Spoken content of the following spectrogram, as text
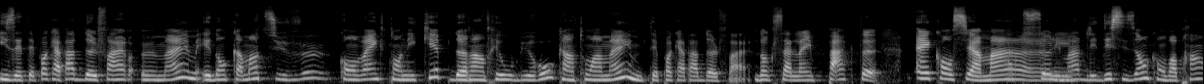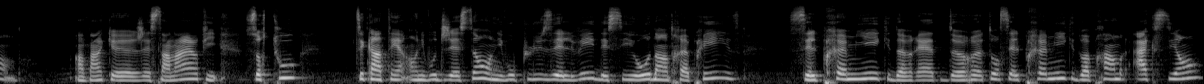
ils n'étaient pas capables de le faire eux-mêmes. Et donc, comment tu veux convaincre ton équipe de rentrer au bureau quand toi-même, tu n'es pas capable de le faire? Donc, ça l'impacte inconsciemment. euh, Absolument, les décisions qu'on va prendre en tant que gestionnaire. Puis surtout, tu sais, quand tu es au niveau de gestion, au niveau plus élevé des CEO d'entreprise, c'est le premier qui devrait être de retour. C'est le premier qui doit prendre action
